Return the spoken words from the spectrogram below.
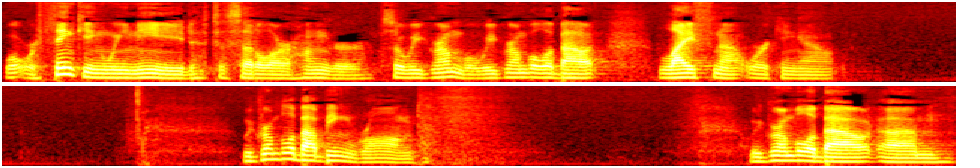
what we're thinking we need to settle our hunger. So we grumble. We grumble about life not working out. We grumble about being wronged. We grumble about um,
